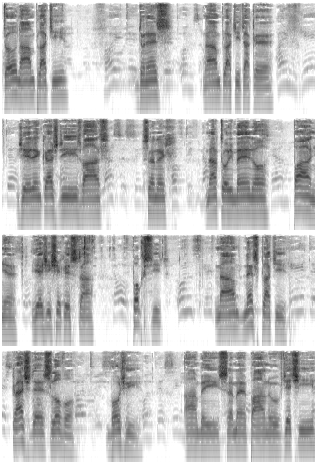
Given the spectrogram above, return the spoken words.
To nám platí, dnes nám platí také, že jeden každý z vás se nech na to jméno Páně Ježíše Krista pokřít. Nám dnes platí každé slovo Boží a my jsme Pánu vděčí,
